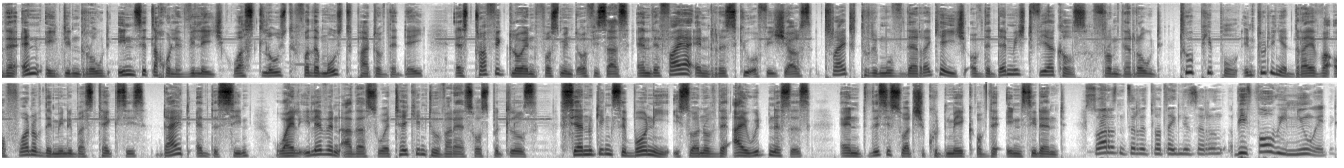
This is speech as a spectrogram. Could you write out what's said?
The N18 road in Setlagole village was closed for the most part of the day as traffic law enforcement officers and the fire and rescue officials tried to remove the wreckage of the damaged vehicles from the road. Two people, including a driver of one of the minibus taxis, died at the scene while 11 others were taken to various hospitals. Sianukeng Seboni is one of the eyewitnesses and this is what she could make of the incident. Before we knew it,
